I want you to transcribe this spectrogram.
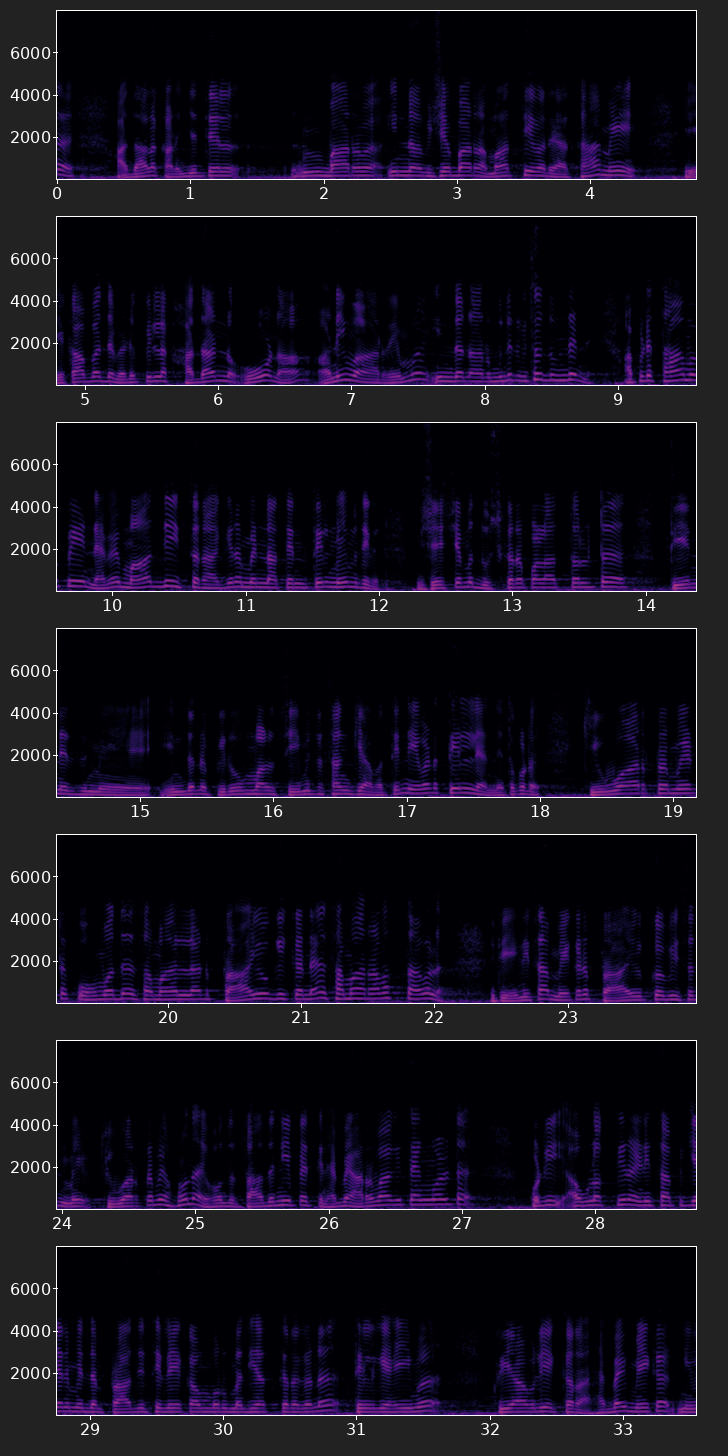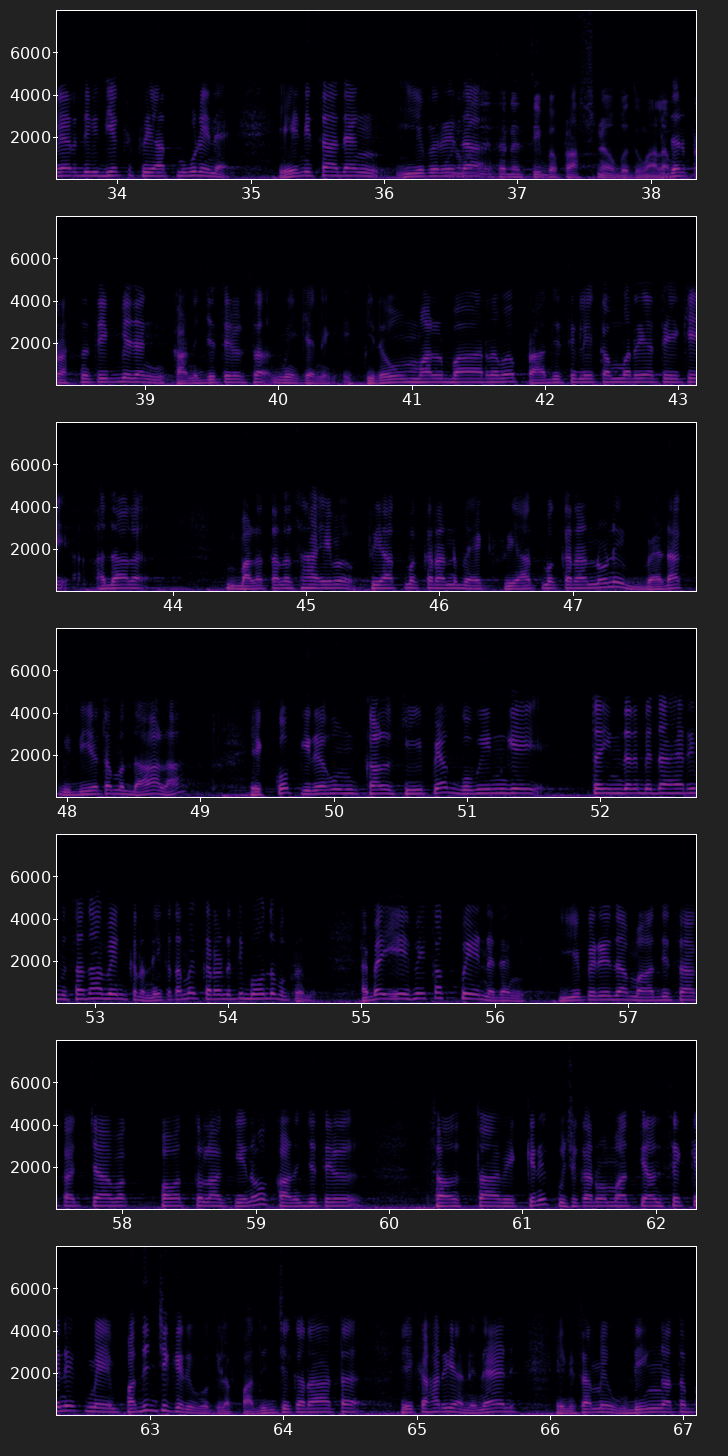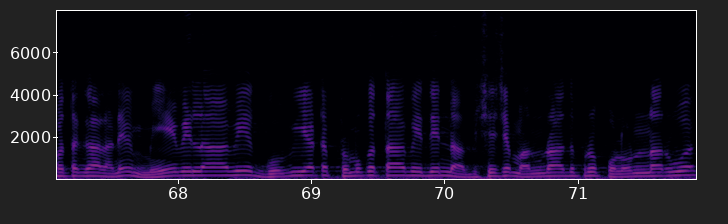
අදාළ කනිජතෙල් භාරව ඉන්න විශෂභාර අමාත්‍යවරයා සහ මේ ඒකාබද වැඩපිල්ලක් හදන්න ඕන අනිවාර්යම ඉන්ද නර්මුද විසදුම් දෙන්න. අපිට තාම පේ නැව මාධ්‍ය ඉස්සරගෙන මෙන්න අතෙන් තෙල් මෙමතින විශේෂම දුෂ්කර පලත්වලට තියෙන මේ ඉන්දන පිරුම්මල් සීමිත සංඛ්‍යාවතින් ඒවට තෙල්ලයන්න එතකොට කිව්වාර් ක්‍රමයට කොහොමද සමහල්ලට ප්‍රායෝගික නෑ සමහර අවස්ථාවල. ඉති එනිසා මේකට ප්‍රායුක විස මේ කිවර්කම හොඳ හොඳ සාධනය පැත්ති හැබ අරවාගේ තැන්වලට පොඩි අවුලක්තින නිසාපි කියන මෙද ප්‍රාදේශලයකම්බරු මැදිහත් කරගන තෙල්ගැහීම ක්‍රියාවලිය කර. හැබැයි මේක නිවැරදි විදිියට ක්‍රියාත්මකුණ නෑ ඒ නිසා දැන් ඒ පෙරේදා තන තිබ ප්‍රශ්න ඔබතුමාල? ප්‍රශ්න තිබේ දැන් කණජතෙල් කැන පිරවුම් මල් භාරම ප්‍රාදේශලයකම්වරයට ඒක අදාළ බලතල සහයම ක්‍රියාත්ම කරන්න බෑ. ක්‍රියාත්ම කරන්න ඕනේ වැඩක් විදිහටම දාලා එක්කෝ පිරහුම් කල් කීපයක් ගොවින්ගේ ඉන්දන බෙදහැරීම සදාවෙන් කරන එක තම කරනති බොහොඳම ක්‍රම හැබැයි ඒ එකක් පේන දැන් ඒ පෙරේදා මාධ්‍යසාකච්ඡාවක් පවත්වලා කියනවා කණජතෙල් සංස්ථාවක් කෙනෙ කුෂකරම මාත්‍යන්සෙක් කෙනෙක් මේ පදිංචි කෙරව කියලා. පදිංචි කරාට ඒක හරියන්න නෑන එනිසාම උඩින් අතපත ගාලනේ මේ වෙලාවේ ගොවියට ප්‍රමුඛතාවේ දෙන්න විශේෂ මන්රාධපුර පොළොන්නරුව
